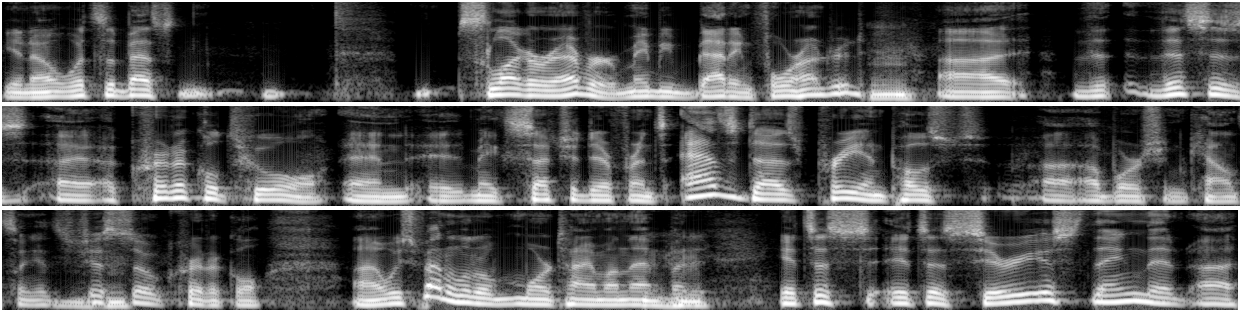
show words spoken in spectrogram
you know, what's the best slugger ever? Maybe batting 400. Mm-hmm. Uh, th- this is a, a, critical tool and it makes such a difference, as does pre and post uh, abortion counseling. It's just mm-hmm. so critical. Uh, we spent a little more time on that, but mm-hmm. It's a, it's a serious thing that, uh,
